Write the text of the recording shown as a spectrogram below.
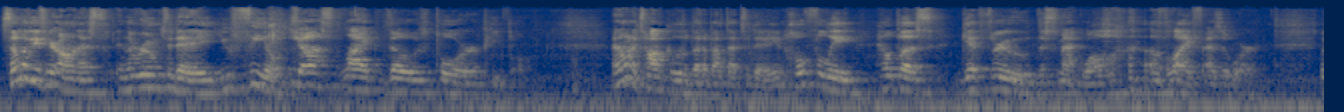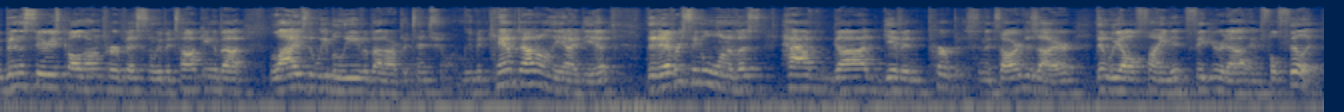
Some of you, if you're honest, in the room today, you feel just like those poor people. And I want to talk a little bit about that today and hopefully help us get through the smack wall of life, as it were. We've been in the series called On Purpose, and we've been talking about lies that we believe about our potential. We've been camped out on the idea that every single one of us have God given purpose. And it's our desire that we all find it, figure it out, and fulfill it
